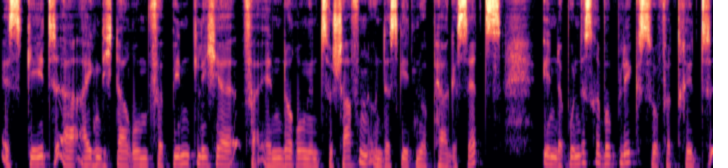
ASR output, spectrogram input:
Es geht äh, eigentlich darum, verbindliche Veränderungen zu schaffen und das geht nur per Gesetz in der Bundesrepublik, so vertritt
